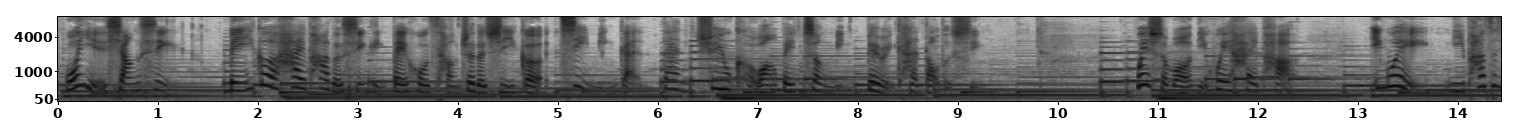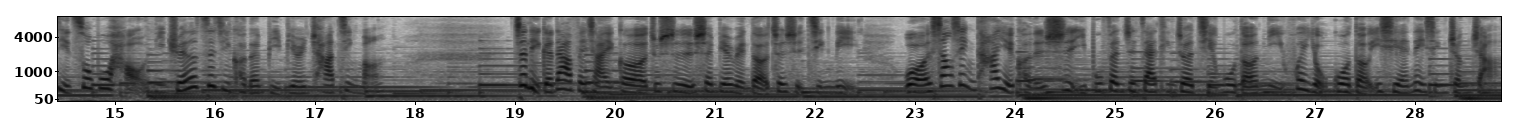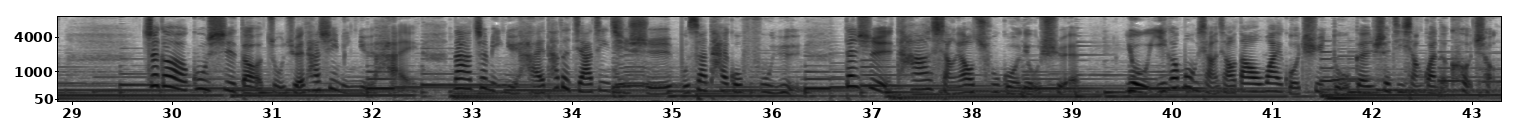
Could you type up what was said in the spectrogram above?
我也相信，每一个害怕的心灵背后藏着的是一个既敏感但却又渴望被证明、被人看到的心。为什么你会害怕？因为。你怕自己做不好，你觉得自己可能比别人差劲吗？这里跟大家分享一个就是身边人的真实经历，我相信他也可能是一部分正在听这节目的你会有过的一些内心挣扎。这个故事的主角她是一名女孩，那这名女孩她的家境其实不算太过富裕，但是她想要出国留学，有一个梦想想要到外国去读跟设计相关的课程。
